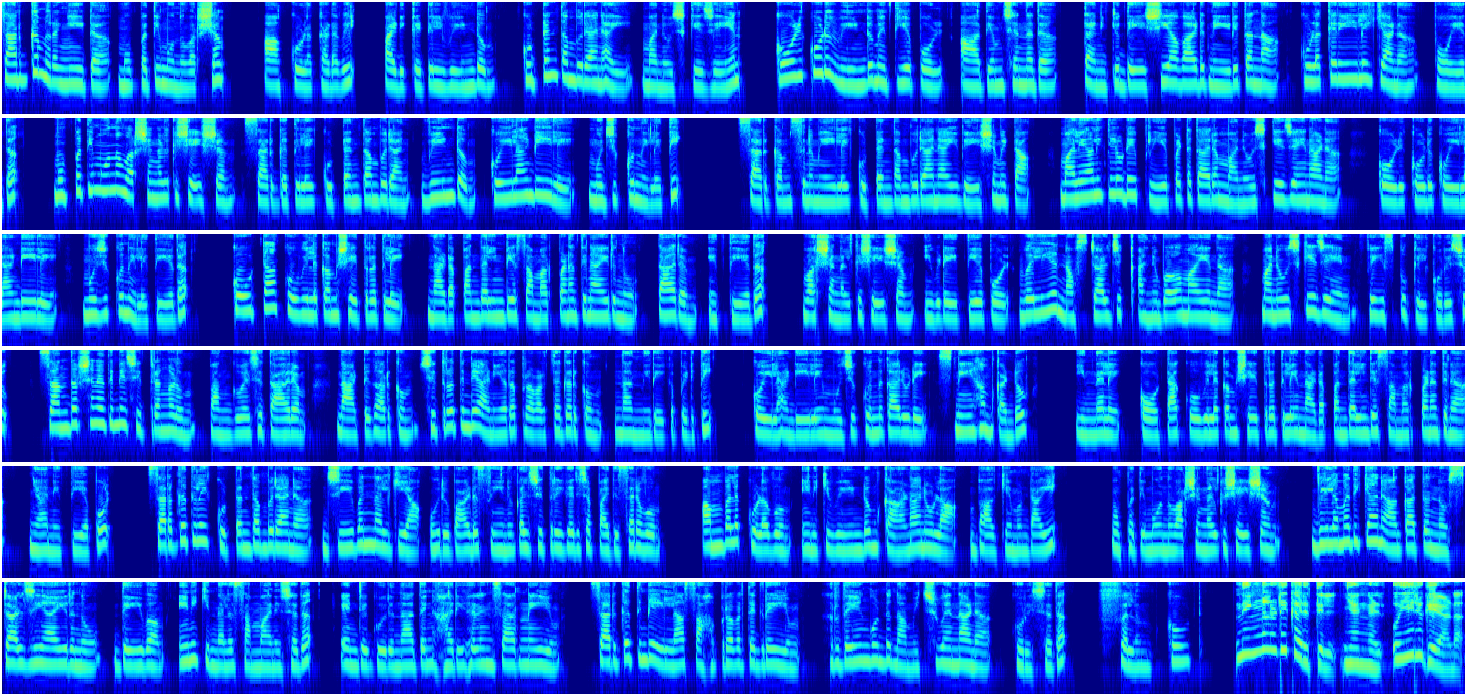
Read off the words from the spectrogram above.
സർഗമിറങ്ങിയിട്ട് മുപ്പത്തിമൂന്ന് വർഷം ആ കുളക്കടവിൽ പടിക്കെട്ടിൽ വീണ്ടും കുട്ടൻ തമ്പുരാനായി മനോജ് കെ. ജയൻ കോഴിക്കോട് വീണ്ടും എത്തിയപ്പോൾ ആദ്യം ചെന്നത് തനിക്കു ദേശീയ അവാർഡ് നേടിത്തന്ന കുളക്കരയിലേക്കാണ് പോയത്. മുപ്പത്തിമൂന്ന് വർഷങ്ങൾക്ക് ശേഷം സർഗത്തിലെ കുട്ടൻ തമ്പുരാൻ വീണ്ടും കൊയിലാണ്ടിയിലെ മുജുക്കുന്നിലെത്തി. സർഗം സിനിമയിലെ കുട്ടൻ തമ്പുരാനായി വേഷമിട്ട മലയാളികളുടെ പ്രിയപ്പെട്ട താരം മനോജ് കെ. ജയനാണ് കോഴിക്കോട് കൊയിലാണ്ടിയിലെ മുജുക്കുന്നിലെത്തിയത് കോട്ട കോവിലകം ക്ഷേത്രത്തിലെ നടപ്പന്തലിന്റെ സമർപ്പണത്തിനായിരുന്നു താരം എത്തിയത്. വർഷങ്ങൾക്ക് ശേഷം ഇവിടെ എത്തിയപ്പോൾ വലിയ നൊസ്റ്റാൾജിക് അനുഭവമായെന്ന് മനോജ് കെ ജയൻ ഫേസ്ബുക്കിൽ കുറിച്ചു. സന്ദർശനത്തിന്റെ ചിത്രങ്ങളും പങ്കുവച്ച താരം നാട്ടുകാർക്കും ചിത്രത്തിന്റെ അണിയറ പ്രവർത്തകർക്കും നന്ദി രേഖപ്പെടുത്തി. കൊയിലാണ്ടിയിലെ മുജുക്കുന്നുകാരുടെ സ്നേഹം കണ്ടു. ഇന്നലെ കോട്ട കോവിലകം ക്ഷേത്രത്തിലെ നടപ്പന്തലിന്റെ സമർപ്പണത്തിന് ഞാൻ എത്തിയപ്പോൾ സർഗത്തിലെ കുട്ടൻ തമ്പുരാന് ജീവൻ നൽകിയ ഒരുപാട് സീനുകൾ ചിത്രീകരിച്ച പരിസരവും അമ്പലക്കുളവും എനിക്ക് വീണ്ടും കാണാനുള്ള ഭാഗ്യമുണ്ടായി. മുപ്പത്തിമൂന്ന് വർഷങ്ങൾക്ക് ശേഷം വിലമതിക്കാനാകാത്ത നൊസ്റ്റാൾജിയായിരുന്നു ദൈവം എനിക്കിന്നലെ സമ്മാനിച്ചത്. എന്റെ ഗുരുനാഥൻ ഹരിഹരൻ സാറിനെയും സർഗത്തിന്റെ എല്ലാ സഹപ്രവർത്തകരെയും ഹൃദയം കൊണ്ട് നമിച്ചു എന്നാണ് കുറിച്ചത്. ഫിലിം കോട്ട്. നിങ്ങളുടെ കരുത്തിൽ ഞങ്ങൾ ഉയരുകയാണ്.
